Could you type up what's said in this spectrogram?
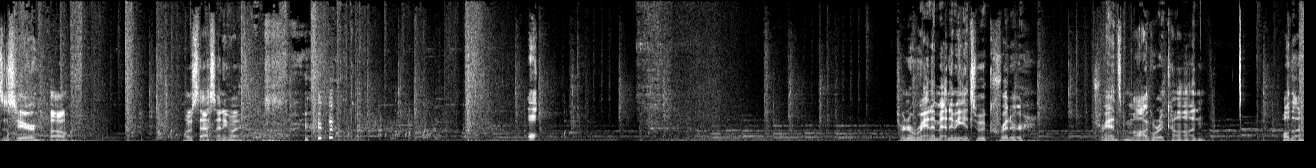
Baz is here? Oh. Post ass anyway. oh! Turn a random enemy into a critter. Transmogricon. Well done.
